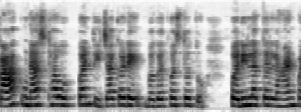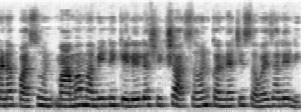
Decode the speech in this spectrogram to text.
का कुणास ठाऊक पण तिच्याकडे बघत बसतो तो. परीला तर लहानपणापासून मामा मामीने केलेल्या शिक्षा सहन करण्याची सवय झालेली.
